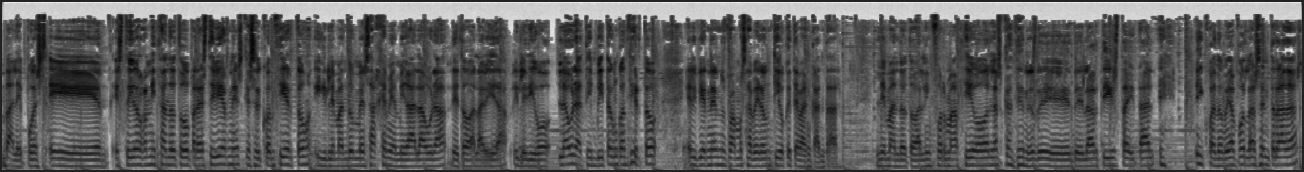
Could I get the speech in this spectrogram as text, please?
Vale, pues eh, estoy organizando todo para este viernes, que es el concierto, y le mando un mensaje a mi amiga Laura de toda la vida y le digo, Laura, te invito a un concierto, el viernes nos vamos a ver a un tío que te va a encantar. Le mando toda la información, las canciones de- del artista y tal, y cuando voy a por las entradas,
